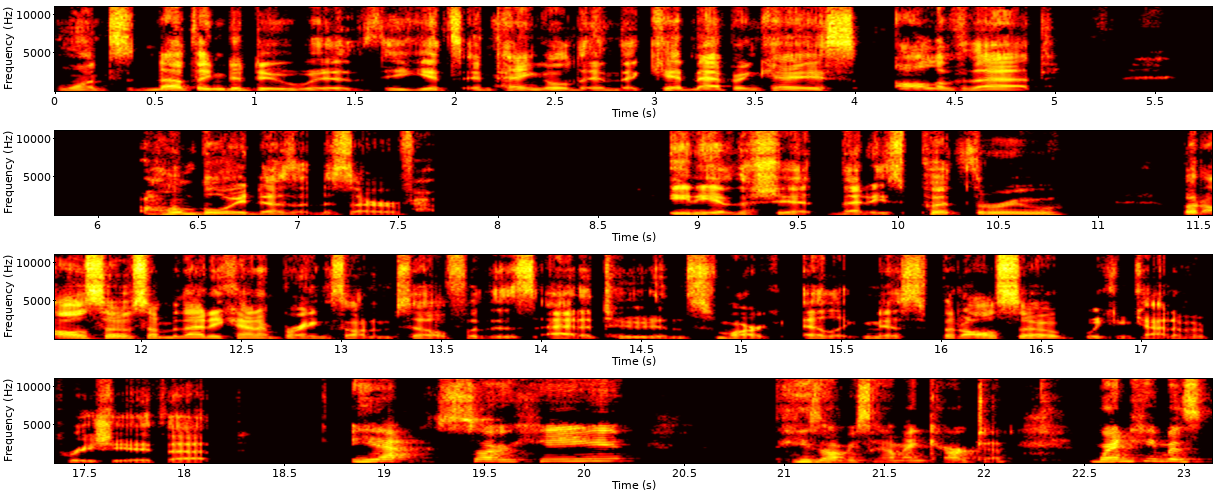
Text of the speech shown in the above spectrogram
wants nothing to do with. He gets entangled in the kidnapping case, all of that. Homeboy doesn't deserve any of the shit that he's put through, but also some of that he kind of brings on himself with his attitude and smart elegance. But also, we can kind of appreciate that. Yeah, so he he's obviously our main character. When he was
